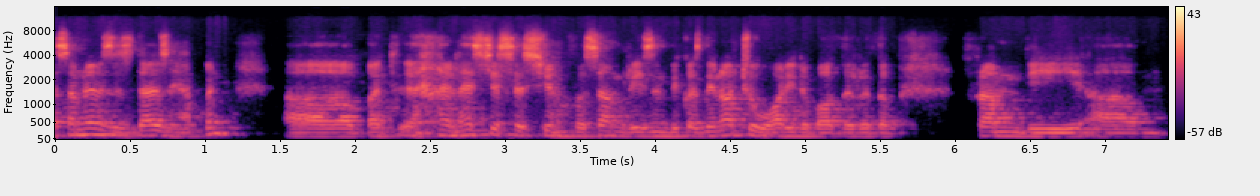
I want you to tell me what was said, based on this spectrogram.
Sometimes this does happen, uh, but let's just assume for some reason because they're not too worried about the rhythm from the um,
